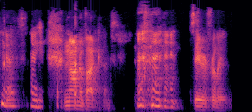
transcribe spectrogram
That's Not on a podcast. Save it for later.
